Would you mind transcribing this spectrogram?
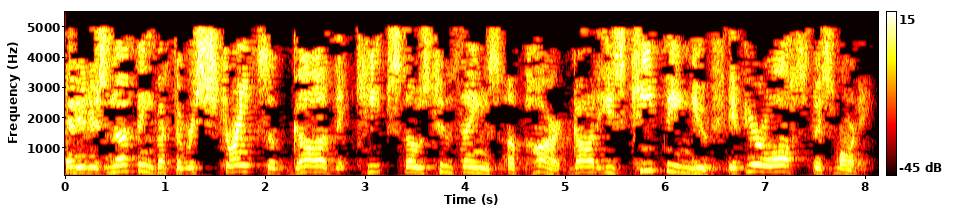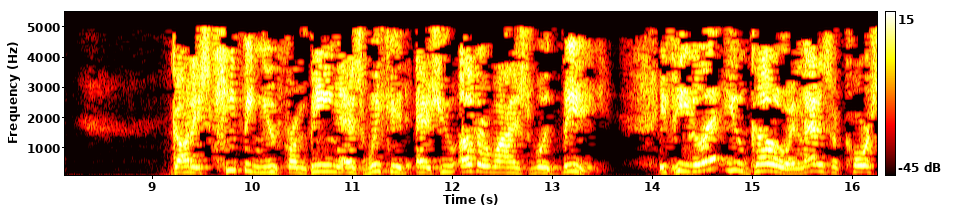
And it is nothing but the restraints of God that keeps those two things apart. God is keeping you. If you're lost this morning, God is keeping you from being as wicked as you otherwise would be. If He let you go, and that is of course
